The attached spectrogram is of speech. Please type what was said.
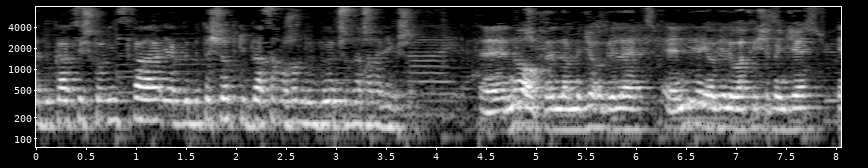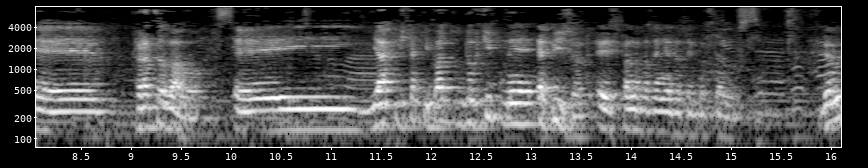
edukacji, szkolnictwa, jak gdyby te środki dla samorządów były przeznaczane większe. E, No, nam będzie o wiele e, milej, o wiele łatwiej się będzie e, pracowało. Jakiś taki bardzo dowcipny epizod z Pana wodzenia do tego stanowiska. Był?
